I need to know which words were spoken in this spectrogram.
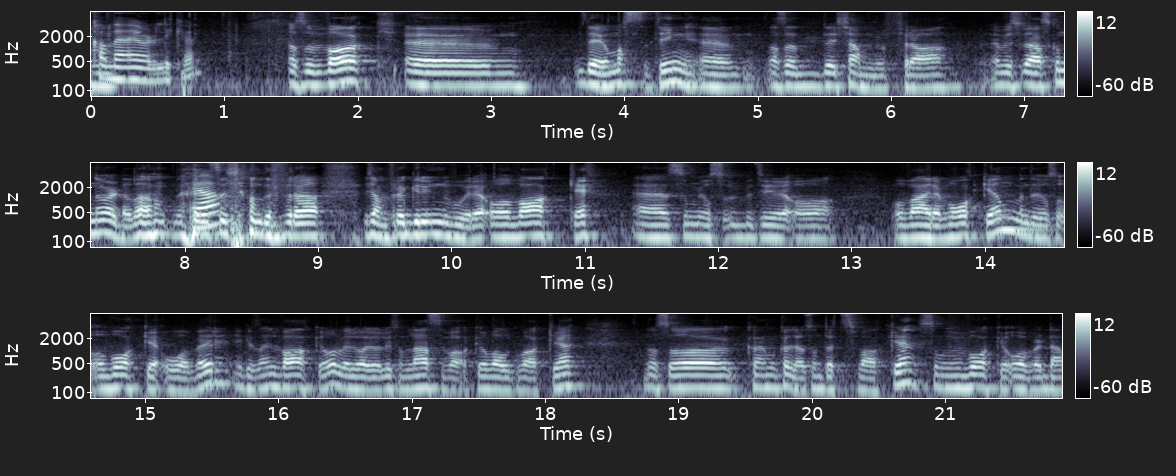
kan Mm. jeg gjøre det likevel? Altså, vak uh, Det er jo masse ting. Uh, altså, det kommer jo fra Hvis jeg skal nerde, da, Ja. så kommer det fra, det kommer fra grunnordet 'å vake', som jo også betyr å, å være våken, men det er også å våke over. ikke sant? Vake over var jo liksom lesevake og valgvake. Men også kan man kalle det sånn dødsvake, som våker over de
